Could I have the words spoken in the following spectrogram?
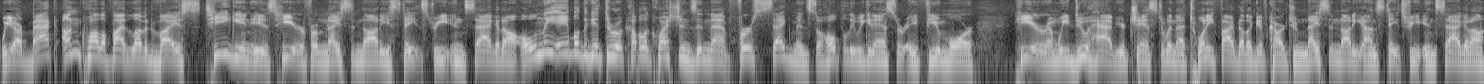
We are back. Unqualified love advice. Teagan is here from Nice and Naughty State Street in Saginaw. Only able to get through a couple of questions in that first segment, so hopefully we can answer a few more here. And we do have your chance to win that $25 gift card to Nice and Naughty on State Street in Saginaw.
